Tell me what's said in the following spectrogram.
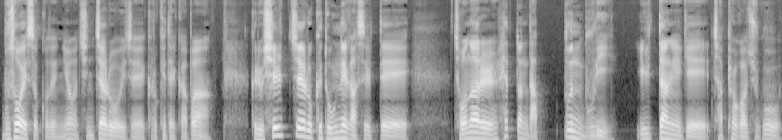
무서워했었거든요. 진짜로 이제 그렇게 될까봐. 그리고 실제로 그 동네 갔을 때 전화를 했던 나쁜 무리, 일당에게 잡혀가지고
